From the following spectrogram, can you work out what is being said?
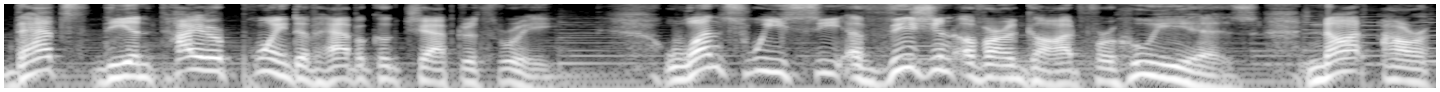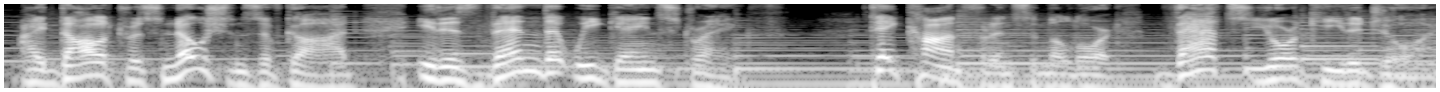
that's the entire point of Habakkuk chapter 3. Once we see a vision of our God for who He is, not our idolatrous notions of God, it is then that we gain strength. Take confidence in the Lord. That's your key to joy.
